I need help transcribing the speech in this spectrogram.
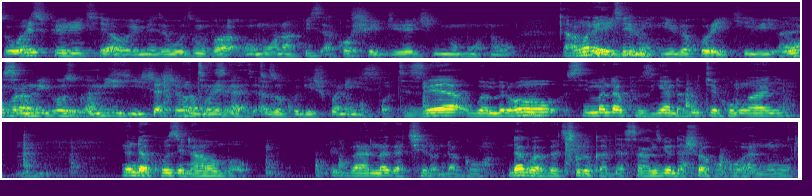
So wowe spirit yawe imeze gute umva umuntu afise akosheje nk'umuntu Akoreye ikibi. nk'ibi akoreye ikibi. Ah, wumva uramwihoza ukamwigisha cyangwa is uramureka ati that? azokwigishwa n'isi. Potizeya ubwa mbere ho simba ndakuzi ngenda ndagutiye ku mwanya. Iyo ndakuzi naho mbo bivana n'agaciro ndaguha. Ndaguha agaciro kadasanzwe ndashobora kuguhanura.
